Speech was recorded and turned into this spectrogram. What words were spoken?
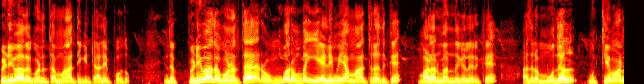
பிடிவாத குணத்தை மாற்றிக்கிட்டாலே போதும். இந்த பிடிவாத குணத்தை ரொம்ப ரொம்ப எளிமையாக மாற்றுறதுக்கு மலர் மருந்துகள் இருக்குது அதில் முதல் முக்கியமான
